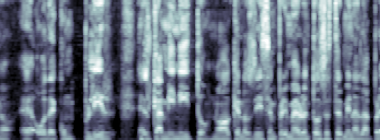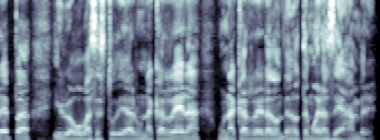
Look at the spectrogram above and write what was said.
¿no? Eh, o de cumplir el caminito, ¿no? Que nos dicen primero entonces terminas la prepa y luego vas a estudiar una carrera, una carrera donde no te mueras de hambre,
